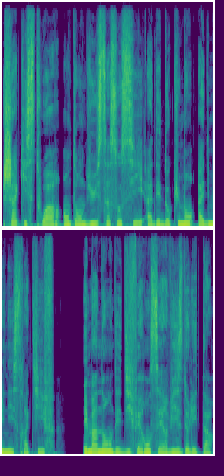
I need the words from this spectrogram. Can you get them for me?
Chaque histoire entendue s'associe à des documents administratifs émanant des différents services de l'État.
